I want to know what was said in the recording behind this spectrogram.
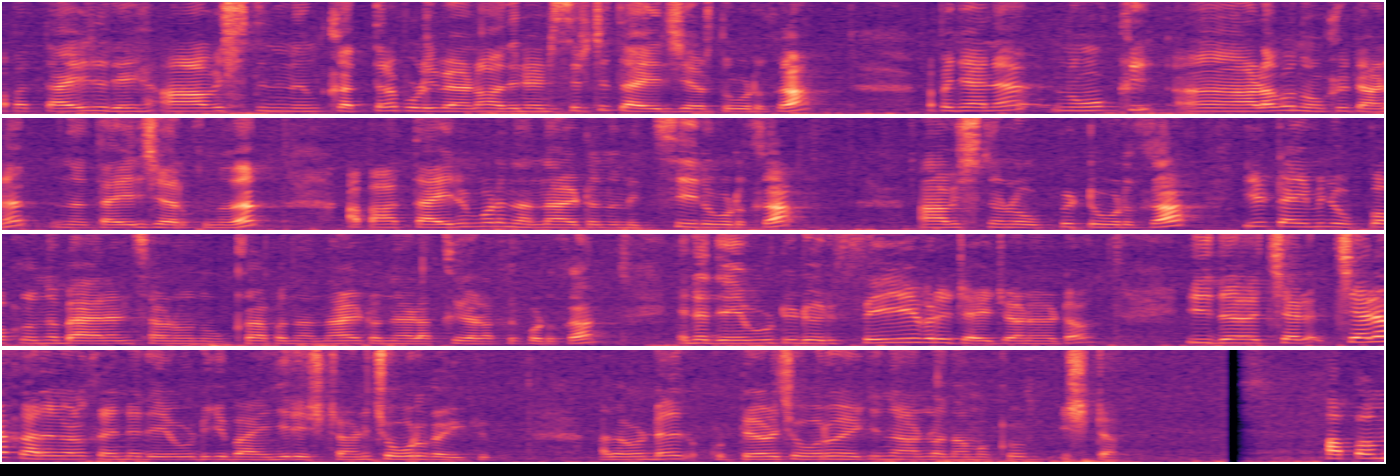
അപ്പോൾ തൈര് ഇതേ ആവശ്യത്തിന് നിങ്ങൾക്ക് എത്ര പുളി വേണോ അതിനനുസരിച്ച് തൈര് ചേർത്ത് കൊടുക്കുക. അപ്പോൾ ഞാൻ നോക്കി അളവ് നോക്കിയിട്ടാണ് തൈര് ചേർക്കുന്നത്. അപ്പോൾ ആ തൈരും കൂടെ നന്നായിട്ടൊന്ന് മിക്സ് ചെയ്ത് കൊടുക്കുക. ആവശ്യത്തിനുള്ള ഉപ്പിട്ട് കൊടുക്കുക. ഈ ടൈമിൽ ഉപ്പൊക്കെ ഒന്ന് ബാലൻസ് ആണോ നോക്കുക. അപ്പോൾ നന്നായിട്ടൊന്ന് ഇളക്കി ഇളക്കി കൊടുക്കുക. എന്റെ ദേവൂട്ടിയുടെ ഒരു ഫേവറേറ്റ് ആയിട്ടാണ് കേട്ടോ. ഇത് ചില ചില കറികൾക്ക് എന്റെ ദേവൂട്ടിക്ക് ഭയങ്കര ഇഷ്ടമാണ്. ചോറ് കഴിക്കും. അതുകൊണ്ട് കുട്ടികൾ ചോറ് കഴിക്കുന്നതാണല്ലോ നമുക്കും ഇഷ്ടം. അപ്പം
